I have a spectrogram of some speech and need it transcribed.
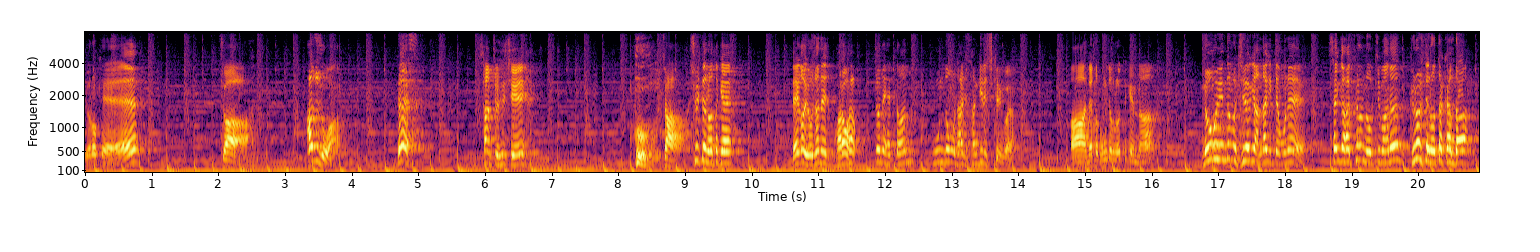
요렇게. 자, 아주 좋아. 됐어. 3초 휴식. 후. 자, 쉴 때는 어떻게? 내가 요전에 바로 전에 했던 운동을 다시 상기를 시키는 거야. 아, 내가 동작을 어떻게 했나? 너무 힘들면 기억이 안 나기 때문에 생각할 필요는 없지만은 그럴 때는 어떻게 한다?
